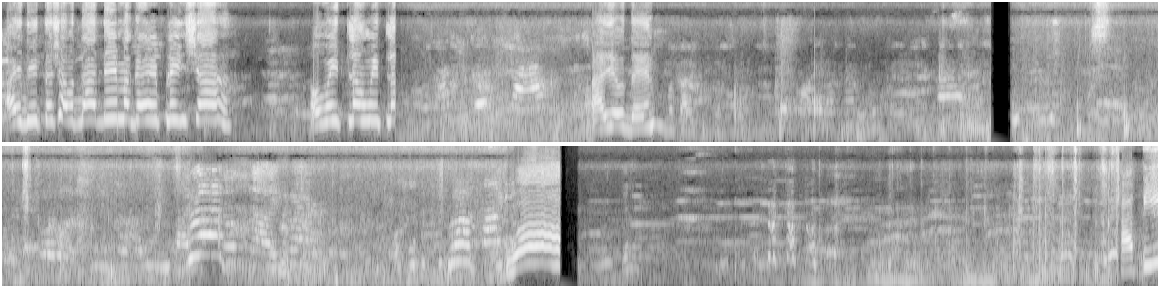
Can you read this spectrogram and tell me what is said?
Ay, dito siya. Daddy, mag-airplane siya. Oh, wait lang, wait lang. Ayaw din. Wow! Happy?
